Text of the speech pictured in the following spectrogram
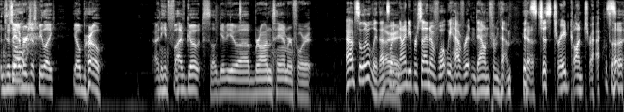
Did So- they ever just be like, "Yo, bro, I need five goats. I'll give you a bronze hammer for it." Absolutely. That's All like right. ninety percent of what we have written down from them. It's just trade contracts. So,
